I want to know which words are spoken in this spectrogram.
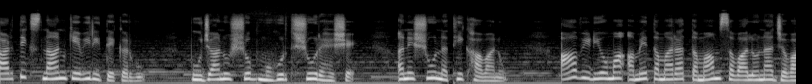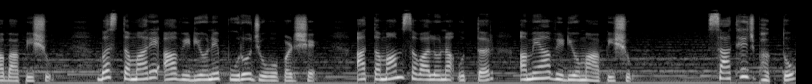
કાર્તિક સ્નાન કેવી રીતે કરવું? પૂજાનું શુભ મુહૂર્ત શું રહેશે અને શું નથી ખાવાનું? આ વિડીયોમાં અમે તમારા તમામ સવાલોના જવાબ આપીશું. બસ તમારે આ વિડીયોને પૂરો જોવો પડશે. આ તમામ સવાલોના ઉત્તર અમે આ વિડીયોમાં આપીશું. સાથે જ ભક્તો,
